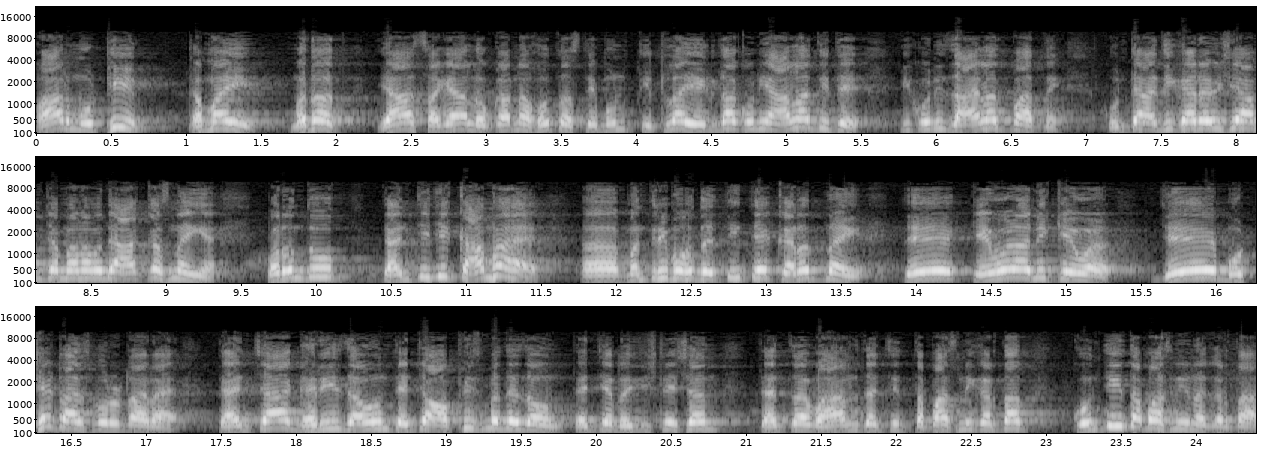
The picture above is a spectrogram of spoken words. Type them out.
फार मोठी कमाई मदत या सगळ्या लोकांना होत असते. म्हणून तिथला एकदा कोणी आला तिथे की कोणी जायलाच पाहत नाही. कोणत्या अधिकाऱ्याविषयी आमच्या मनामध्ये आकच नाही आहे परंतु त्यांची जी कामं आहे मंत्री महोदय ती ते करत नाही. ते केवळ आणि केवळ जे मोठे ट्रान्सपोर्टर आहे त्यांच्या घरी जाऊन त्यांच्या ऑफिसमध्ये जाऊन त्यांचे रजिस्ट्रेशन त्यांचं वाहनाची तपासणी करतात. कोणतीही तपासणी न करता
